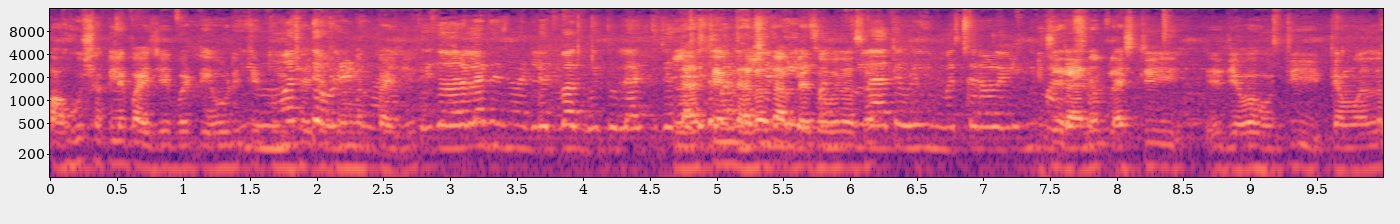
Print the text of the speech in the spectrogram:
पाहू शकले पाहिजे बट एवढी ते तुमच्या तेवढी हिंमत ठेवा. पाहिजे ते घराला तेच म्हटले बघ मी तुला तुझ्या Last time झालं होतं आपल्यासोबत असं. तुला तेवढी हिंमत करावं लागेल की हिचे माझ्यासोबत- रॅनोप्लास्टी जेव्हा होती तेव्हा मला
